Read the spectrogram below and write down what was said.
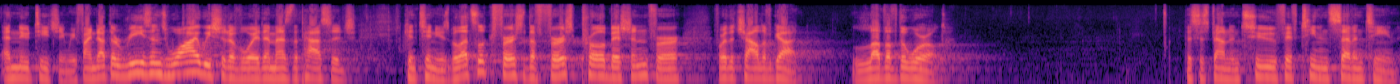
and new teaching. We find out the reasons why we should avoid them as the passage continues. But let's look first at the first prohibition for, for the child of God love of the world. This is found in 2 15 and 17.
